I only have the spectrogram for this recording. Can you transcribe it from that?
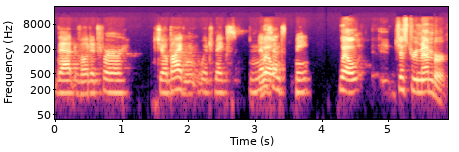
that voted for Joe Biden, which makes no Well- sense to me. Well, just remember,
